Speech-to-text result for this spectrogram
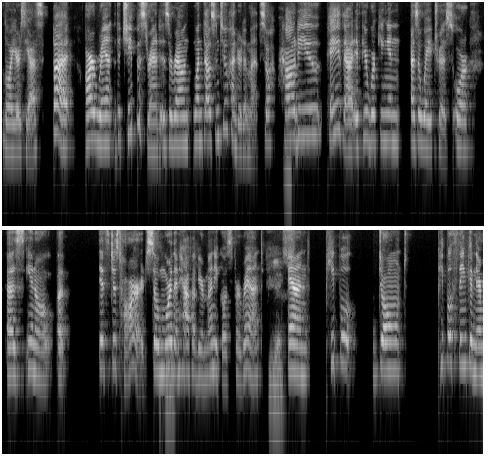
Lawyers, yes. But our rent, the cheapest rent is around 1,200 a month. So how do you pay that if you're working in as a waitress or as, you know, a, it's just hard. So more Yeah. than half of your money goes for rent. yes. And people don't people think in their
